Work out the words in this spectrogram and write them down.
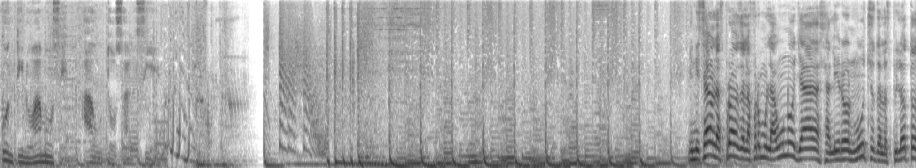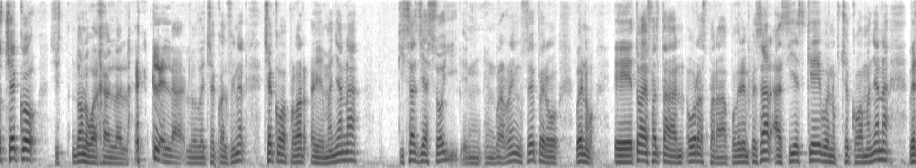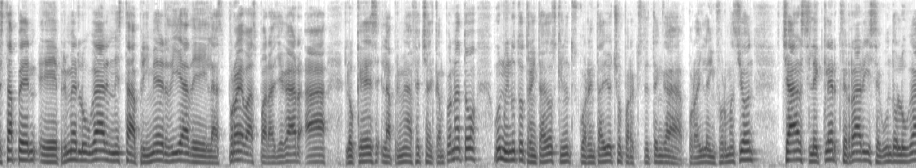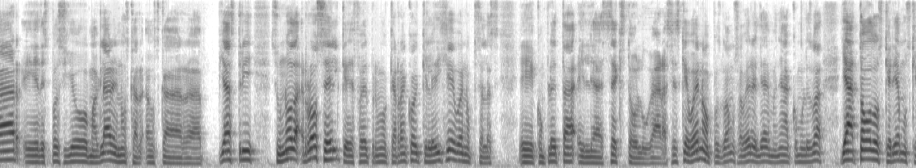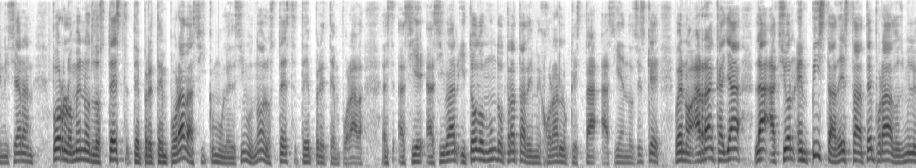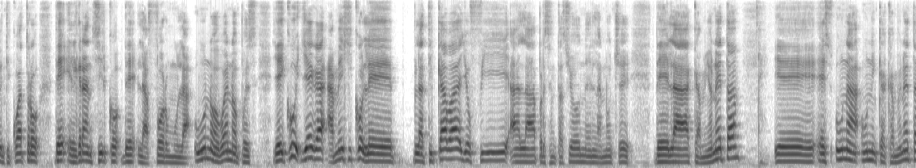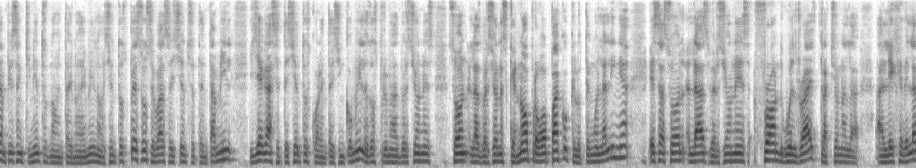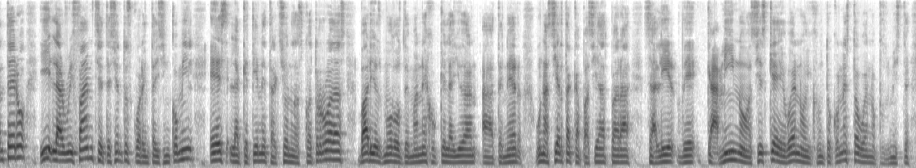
Continuamos en Autos al 100. Iniciaron las pruebas de la Fórmula 1, ya salieron muchos de los pilotos. Checo, no lo voy a dejar lo de Checo al final. Checo va a probar eh, mañana, quizás ya soy en, en no sé, pero bueno, eh, todavía faltan horas para poder empezar, así es que, bueno, Checo va mañana. Verstappen, eh, primer lugar en esta primer día de las pruebas para llegar a lo que es la primera fecha del campeonato. Un minuto 32, 548 para que usted tenga por ahí la información. Charles Leclerc Ferrari, segundo lugar. Eh, después siguió McLaren, Oscar, Oscar ah, Piastri, Sunoda, Russell, que fue el primero que arrancó y que le dije, bueno, pues se las eh, completa el eh, sexto lugar. Así es que bueno, pues vamos a ver el día de mañana cómo les va. Ya todos queríamos que iniciaran por lo menos los test de pretemporada, así como le decimos, ¿no? Los test de pretemporada. Así, así van y todo el mundo trata de mejorar lo que está haciendo. Así es que, bueno, arranca ya la acción en pista de esta temporada 2024 del el Gran Circo de la Fórmula 1. Bueno, pues JQ llega a México, le platicaba, yo fui a la presentación en la noche de la camioneta eh, es una única camioneta, empieza en 599.900 pesos, se va a 670.000 y llega a 745.000. Las dos primeras versiones son las versiones que no probó Paco, que lo tengo en la línea. Esas son las versiones Front Wheel Drive, tracción al eje delantero. Y la Refined 745.000 es la que tiene tracción a las cuatro ruedas, varios modos de manejo que le ayudan a tener una cierta capacidad para salir de camino. Así es que, bueno, y junto con esto, bueno, pues, mister.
